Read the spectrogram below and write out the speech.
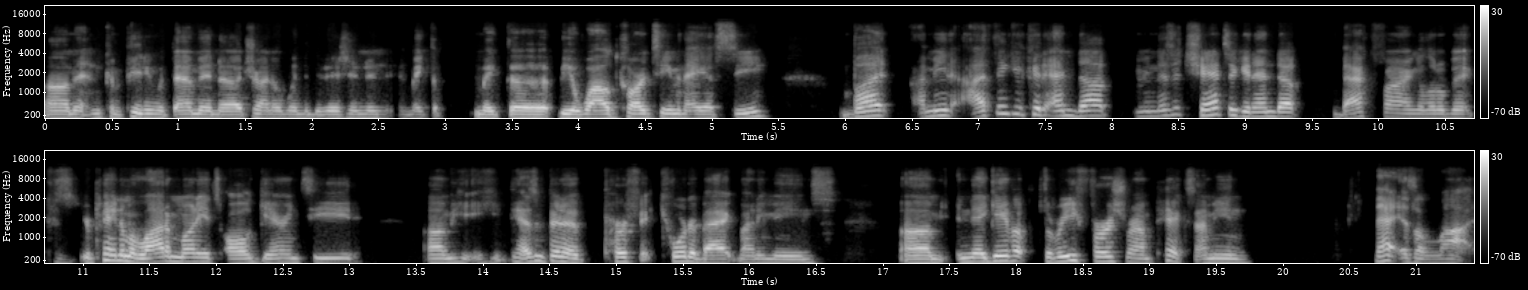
um, and competing with them and uh, trying to win the division and, and make the make the be a wild card team in the AFC. But I mean, I think it could end up. I mean, there's a chance it could end up backfiring a little bit because you're paying him a lot of money. It's all guaranteed. Um, he, he hasn't been a perfect quarterback by any means. Um, and they gave up three first round picks. I mean, that is a lot.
